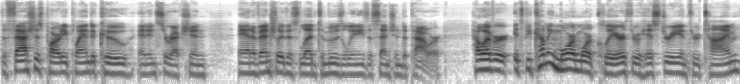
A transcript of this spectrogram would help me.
the fascist party planned a coup and insurrection, and eventually this led to Mussolini's ascension to power. However, it's becoming more and more clear through history and through time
